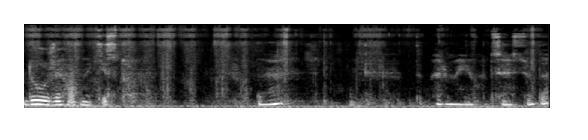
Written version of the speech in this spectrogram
Дуже гарне тісто. Тепер ми його це сюди.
